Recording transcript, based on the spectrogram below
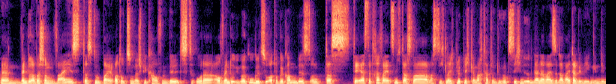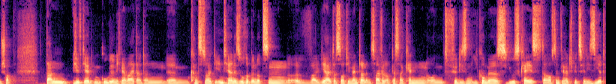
Ähm, wenn du aber schon weißt, dass du bei Otto zum Beispiel kaufen willst oder auch wenn du über Google zu Otto gekommen bist und dass der erste Treffer jetzt nicht das war, was dich gleich glücklich gemacht hat und du willst dich in irgendeiner Weise da weiter bewegen in dem Shop, dann hilft dir halt Google nicht mehr weiter. Dann ähm, kannst du halt die interne Suche benutzen, weil wir halt das Sortiment dann im Zweifel auch besser kennen und für diesen E-Commerce Use Case, darauf sind wir halt spezialisiert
